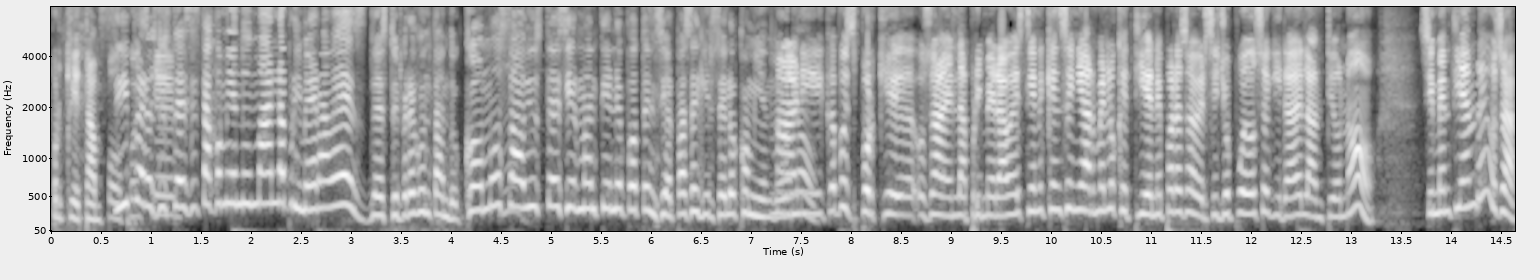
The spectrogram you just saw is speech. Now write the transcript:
porque tampoco Sí, es pero si que- usted se está comiendo un man la primera vez, le estoy preguntando, ¿cómo sabe usted si el man tiene potencial para seguírselo comiendo o no? Marica, pues porque, o sea, en la primera vez tiene que enseñarme lo que tiene para saber si yo puedo seguir adelante o no. ¿Sí me entiende? O sea,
